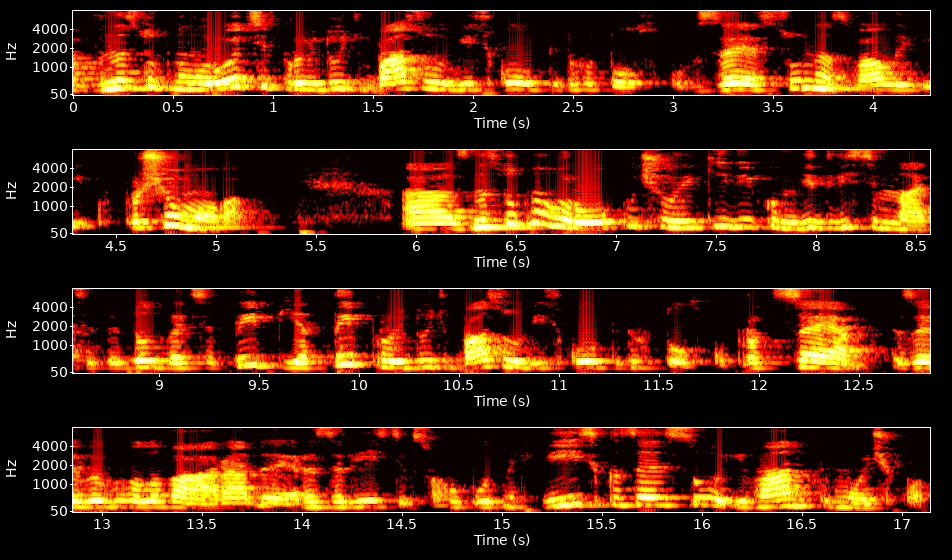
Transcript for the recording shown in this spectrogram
в наступному році пройдуть базову військову підготовку. В ЗСУ назвали вік. Про що мова? З наступного року чоловіки віком від 18 до 25 пройдуть базову військову підготовку. Про це заявив голова Ради резервістів сухопутних військ ЗСУ Іван Тимочко.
